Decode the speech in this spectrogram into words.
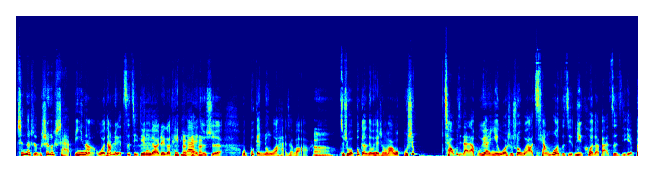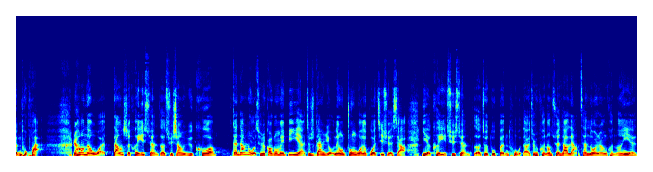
真的是怎么是个傻逼呢？我当时给自己定的这个 KPI 就是，我不跟中国孩子玩儿，就是我不跟留学生玩儿。我不是瞧不起大家，不愿意，我是说我要强迫自己立刻的把自己本土化。然后呢，我当时可以选择去上预科，但当时我确实高中没毕业，就是但是有那种中国的国际学校也可以去选择就读本土的，就是可能全校两千多人，可能也。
